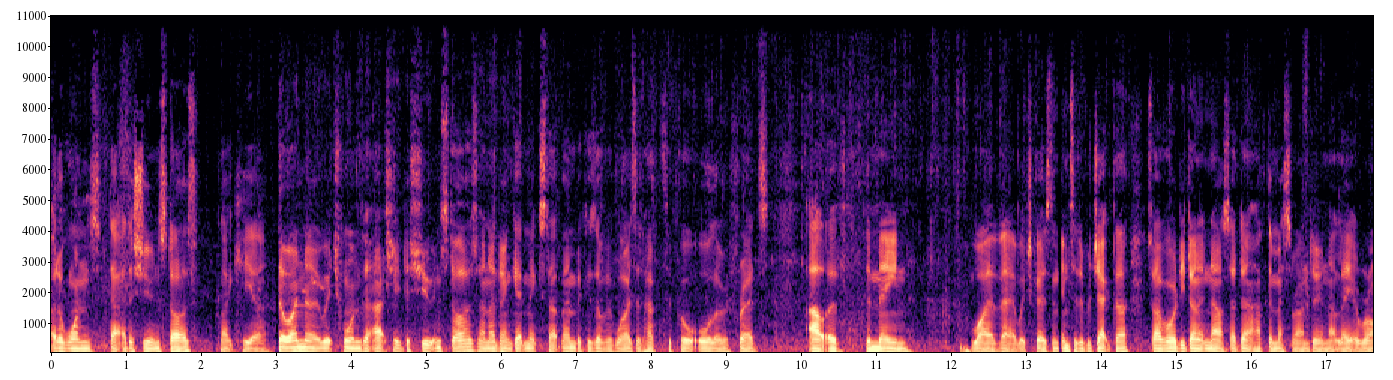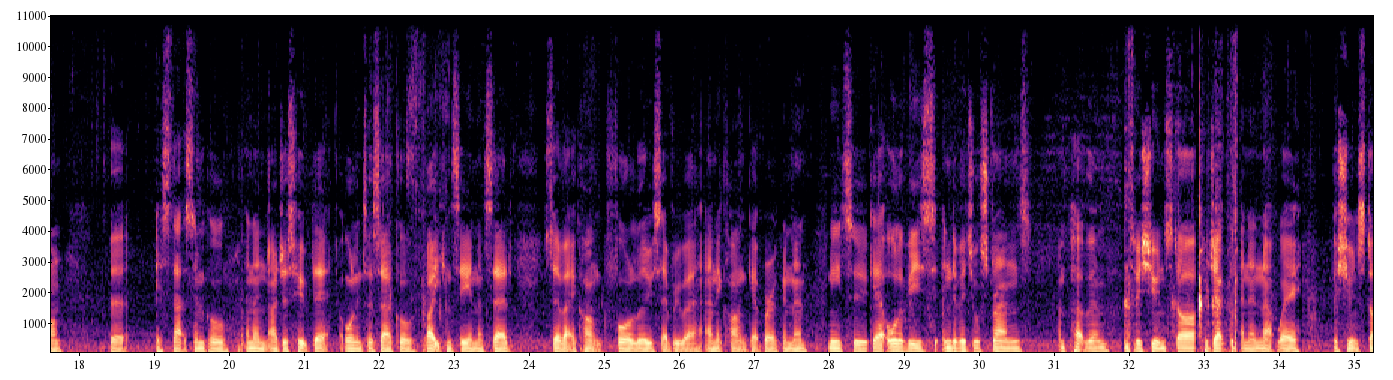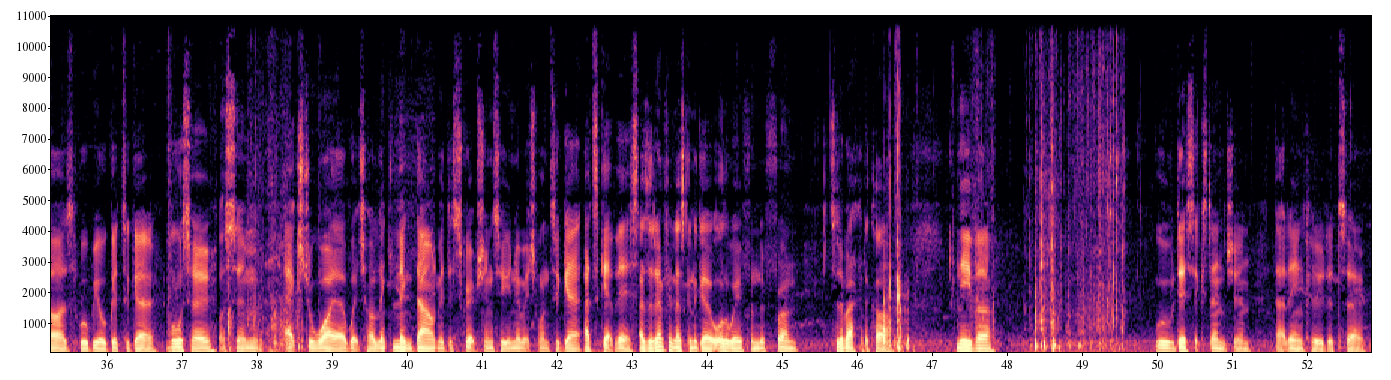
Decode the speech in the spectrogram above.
are the ones that are the shooting stars like here. So I know which ones are actually the shooting stars and I don't get mixed up then because otherwise I'd have to pull all the threads out of the main wire there which goes into the projector so I've already done it now so I don't have to mess around doing that later on but it's that simple and then I just hooped it all into a circle like you can see and I've said so that it can't fall loose everywhere and it can't get broken then You need to get all of these individual strands and put them into the shooting star projector and then that way the shooting stars will be all good to go. I've also got some extra wire which I'll link, link down in the description so you know which one to get. I had to get this as I don't think that's going to go all the way from the front to the back of the car. Neither will this extension that they included so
